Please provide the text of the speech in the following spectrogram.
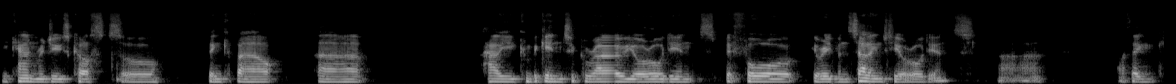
you can reduce costs or think about uh, how you can begin to grow your audience before you're even selling to your audience. Uh, I think,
